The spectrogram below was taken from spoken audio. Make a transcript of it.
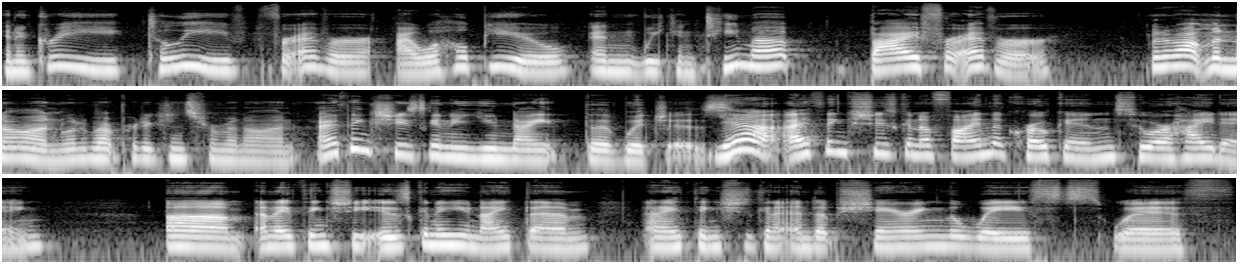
and agree to leave forever, I will help you and we can team up by forever. What about Manon? What about predictions for Manon? I think she's going to unite the witches. Yeah, I think she's gonna find the Crochans who are hiding, um, and I think she is gonna unite them, and I think she's gonna end up sharing the wastes with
